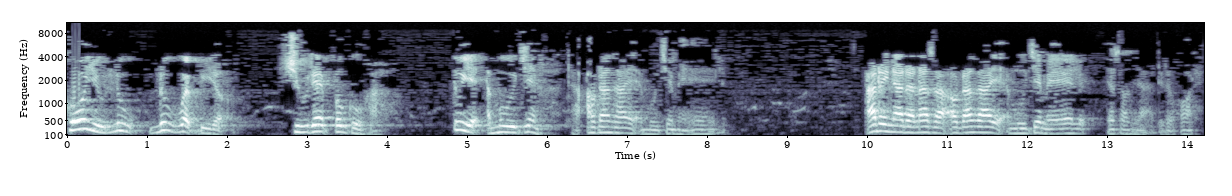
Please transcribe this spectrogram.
ခိုးယူလူလူဝက်ပြီးတော့ယူတဲ့ပုဂ္ဂိုလ်ဟာသူ့ရဲ့အမှုချင်းဒါအောက်တန်းသားရဲ့အမှုချင်းပဲလို့အရိဏဒါနဆိုအောက်တန်းသားရဲ့အမှုချင်းပဲလို့ရသော်ဗျာဒီလိုဟောတယ်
